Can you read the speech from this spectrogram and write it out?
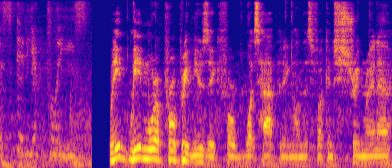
this idiot, please. We need we need more appropriate music for what's happening on this fucking stream right now.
